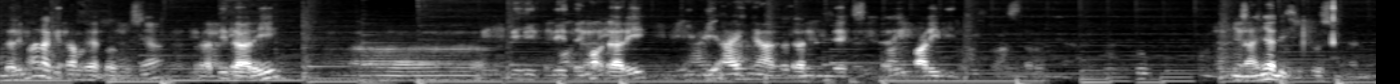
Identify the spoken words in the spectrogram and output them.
Dari mana kita melihat bagusnya? Berarti dari uh, ditengok dari DBI-nya atau dari indeks dari validity clusternya. Misalnya di situ sebenarnya.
